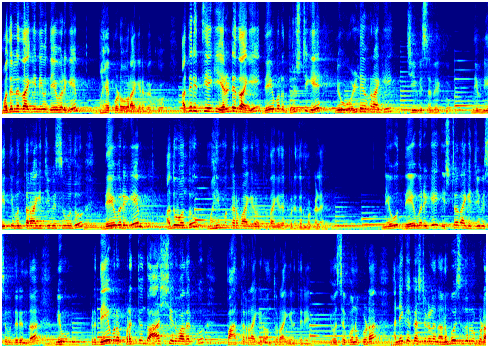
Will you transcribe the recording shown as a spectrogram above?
ಮೊದಲನೇದಾಗಿ ನೀವು ದೇವರಿಗೆ ಭಯಪಡುವವರಾಗಿರಬೇಕು. ಅದೇ ರೀತಿಯಾಗಿ ಎರಡನೇದಾಗಿ ದೇವರ ದೃಷ್ಟಿಗೆ ನೀವು ಒಳ್ಳೆಯವರಾಗಿ ಜೀವಿಸಬೇಕು. ನೀವು ನೀತಿವಂತರಾಗಿ ಜೀವಿಸುವುದು ದೇವರಿಗೆ ಅದು ಒಂದು ಮಹಿಮಕರವಾಗಿರುವಂಥದ್ದಾಗಿದೆ ಪುರೋಹಿತರ ಮಕ್ಕಳೇ. ನೀವು ದೇವರಿಗೆ ಇಷ್ಟರಾಗಿ ಜೀವಿಸುವುದರಿಂದ ನೀವು ದೇವರ ಪ್ರತಿಯೊಂದು ಆಶೀರ್ವಾದಕ್ಕೂ ಪಾತ್ರರಾಗಿರುವಂಥವರಾಗಿರ್ತೀರಿ ಯೋಸೆಫನು ಕೂಡ ಅನೇಕ ಕಷ್ಟಗಳನ್ನು ಅನುಭವಿಸಿದ್ರು ಕೂಡ,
